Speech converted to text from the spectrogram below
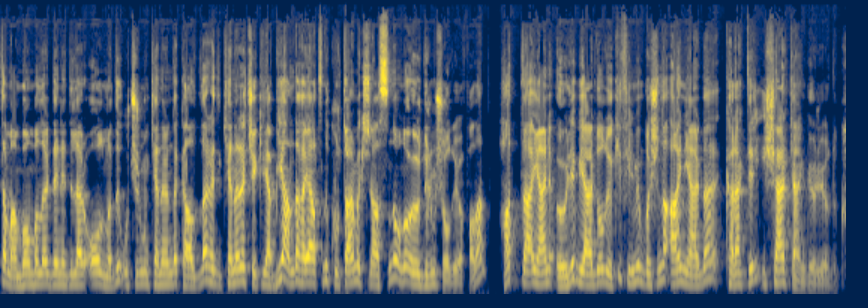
Tamam bombaları denediler olmadı. Uçurumun kenarında kaldılar. Hadi kenara çekil. Ya bir anda hayatını kurtarmak için aslında onu öldürmüş oluyor falan. Hatta yani öyle bir yerde oluyor ki filmin başında aynı yerde karakteri işerken görüyorduk.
